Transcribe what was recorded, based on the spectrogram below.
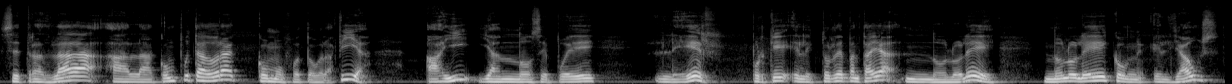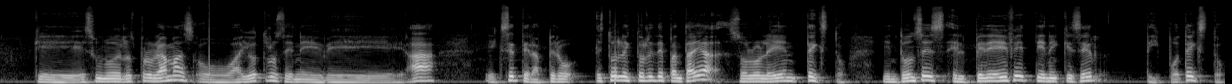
se traslada a la computadora como fotografía. Ahí ya no se puede leer porque el lector de pantalla no lo lee. No lo lee con el JAWS, que es uno de los programas, o hay otros NBA, etcétera. Pero estos lectores de pantalla solo leen texto. Entonces el PDF tiene que ser tipo texto.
